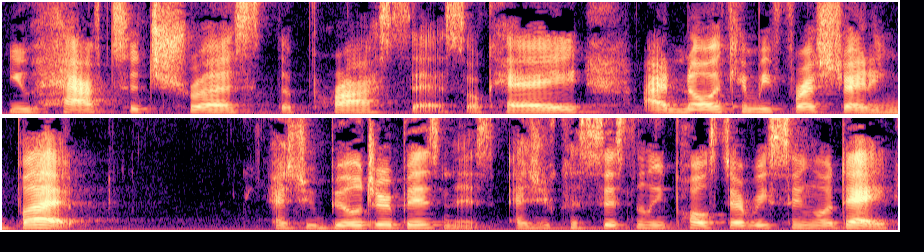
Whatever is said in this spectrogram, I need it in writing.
you have to trust the process, okay? I know it can be frustrating, but as you build your business, as you consistently post every single day,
